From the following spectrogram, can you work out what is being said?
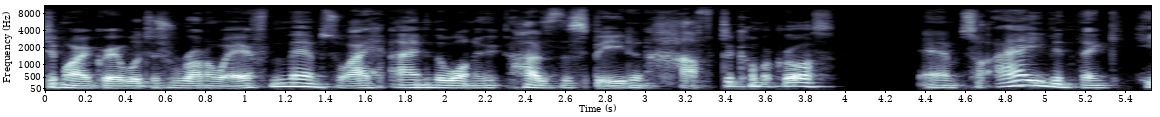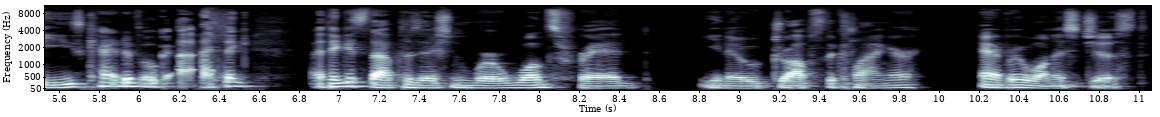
Demarai Gray will just run away from them, so I I'm the one who has the speed and have to come across. Um, so I even think he's kind of okay. I think I think it's that position where once Fred, you know, drops the clanger, everyone is just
